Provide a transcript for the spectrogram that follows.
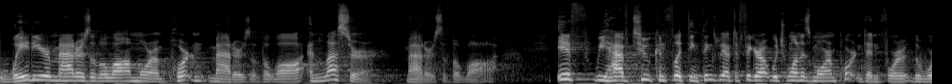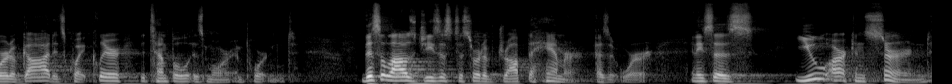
weightier matters of the law, more important matters of the law, and lesser matters of the law. If we have two conflicting things, we have to figure out which one is more important. And for the Word of God, it's quite clear the temple is more important. This allows Jesus to sort of drop the hammer, as it were. And he says, You are concerned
